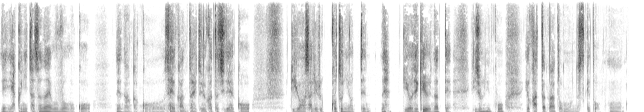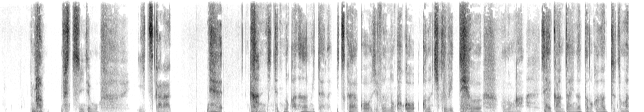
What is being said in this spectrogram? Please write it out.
ね、役に立たない部分をこう、ね、なんかこう、性感帯という形でこう、利用されることによってね、利用できるようになって、非常にこう、良かったなと思うんですけど、うん。まあ、別にでも、いつから、ね、感じてるのかなみたいな。いつからこう自分のここ、この乳首っていうものが性感帯になったのかなっていうと全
